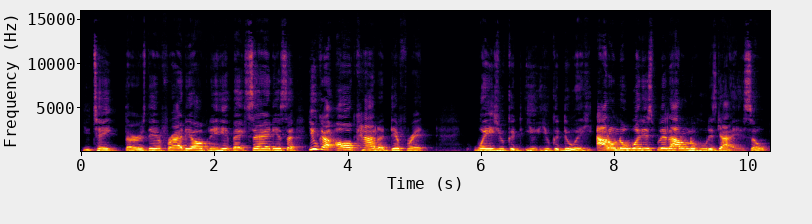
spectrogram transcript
You take Thursday and Friday off, and then hit back Saturday and Sunday. You got all kind of different ways you could you you could do it. I don't know what his split. I don't know who this guy is. So,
